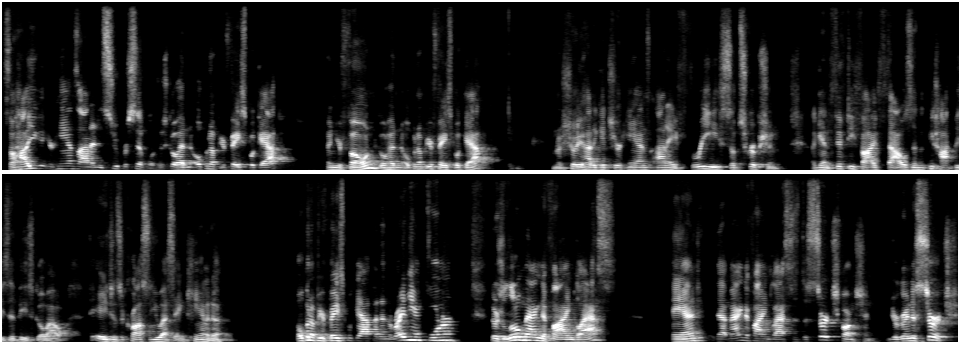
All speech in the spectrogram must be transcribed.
So how you get your hands on it is super simple. Just go ahead and open up your Facebook app on your phone, go ahead and open up your Facebook app. I'm going to show you how to get your hands on a free subscription. Again, 55,000 copies of these go out to agents across the US and Canada. Open up your Facebook app, and in the right hand corner, there's a little magnifying glass. And that magnifying glass is the search function. You're going to search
